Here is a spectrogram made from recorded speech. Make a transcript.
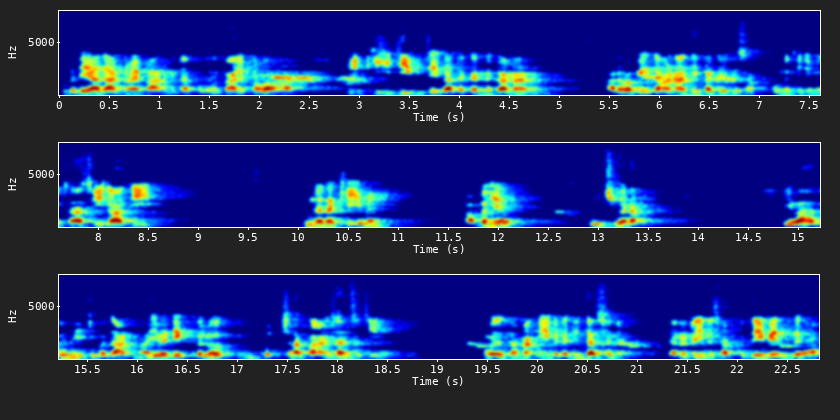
මොකද එයා දන්නවා පාරමිතා පුරන කාලේ පවා මේ ගිහි ජීවිතය ගත කරන ගමන් අර වගේ දානාදී කටයුතු සම්පූර්ණ කිරීම සහ සීලාදී ගුණ රැකීම අභය කුංචි වැඩක්. ඒ වගේම ඊටම දන්නවා මේ වැඩේ කළොත් කොච්චර කාණ්‍යංශ තියෙනවද. මොකද Taman ඒකට නිදර්ශනයක්. දැනට ඉන්න සක්‍ර දෙවියන්ද්‍රයා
